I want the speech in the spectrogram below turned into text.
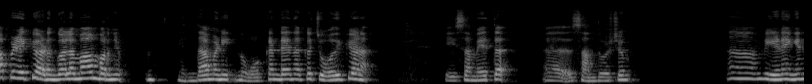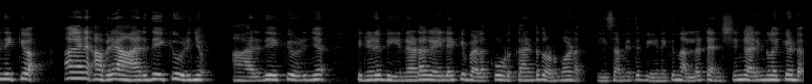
അപ്പോഴേക്കും അടങ്കോലമാവൻ പറഞ്ഞു എന്താ മണി നോക്കണ്ടേന്നൊക്കെ ചോദിക്കുകയാണ് ഈ സമയത്ത് സന്തോഷം വീണ എങ്ങനെ നിൽക്കുക അങ്ങനെ അവരെ ആരതിയൊക്കെ ഒഴിഞ്ഞു. ആരതിയൊക്കെ ഒഴിഞ്ഞ് പിന്നീട് വീണയുടെ കയ്യിലേക്ക് വിളക്ക് കൊടുക്കാനായിട്ട് തുടങ്ങുവാണ്. ഈ സമയത്ത് വീണയ്ക്ക് നല്ല ടെൻഷനും കാര്യങ്ങളൊക്കെ ഉണ്ട്.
